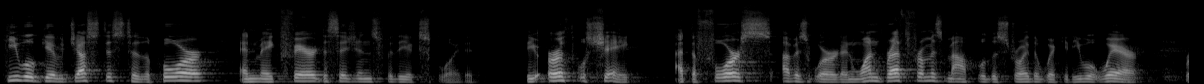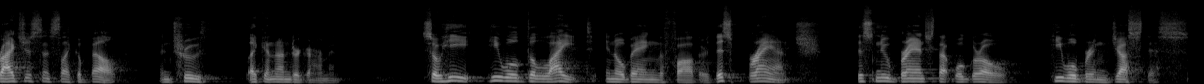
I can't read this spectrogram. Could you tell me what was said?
He will give justice to the poor and make fair decisions for the exploited. The earth will shake at the force of his word, and one breath from his mouth will destroy the wicked. He will wear righteousness like a belt, and truth like an undergarment. So he, he will delight in obeying the Father. This branch, this new branch that will grow, he will bring justice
